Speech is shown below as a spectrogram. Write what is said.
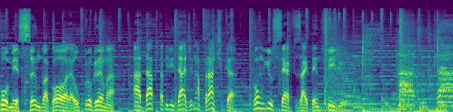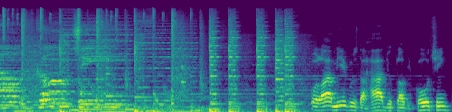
Começando agora o programa Adaptabilidade na Prática com Youssef Zaiden Filho. Rádio Cloud Coaching. Olá, amigos da Rádio Cloud Coaching.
